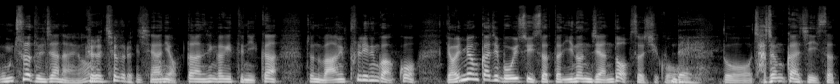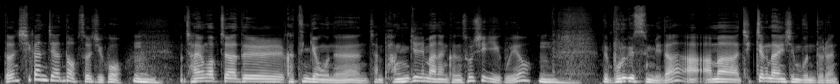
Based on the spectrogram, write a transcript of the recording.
움츠러들잖아요. 그렇죠, 그렇죠. 제한이 없다는 생각이 드니까 좀 마음이 풀리는 것 같고 10명까지 모일 수 있었던 인원 제한도 없어지고 네. 또 자정까지 있었던 시간 제한도 없어지고 음. 자영업자들 같은 경우는 참 반길 만한 그런 소식이고요. 음. 근데 모르겠습니다. 아, 마 직장 다니신 분들은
